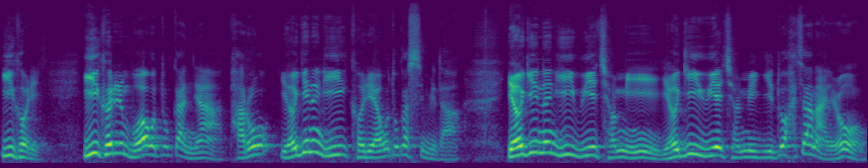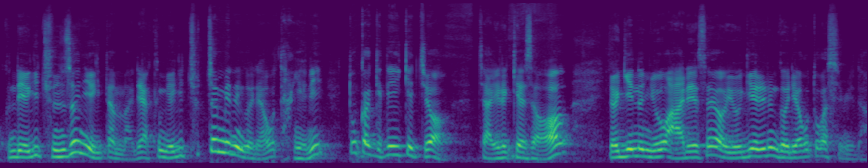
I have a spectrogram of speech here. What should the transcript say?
이 거리. 이 거리는 뭐하고 똑같냐? 바로 여기는 이 거리하고 똑같습니다. 여기는 이 위에 점이 여기 위에 점이기도 하잖아요. 근데 여기 준선이 여기 있단 말이야. 그럼 여기 초점 있는 거리하고 당연히 똑같게 돼 있겠죠. 자, 이렇게 해서 여기 있는 요 아래에서요. 여기에 이르는 거리하고 똑같습니다.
